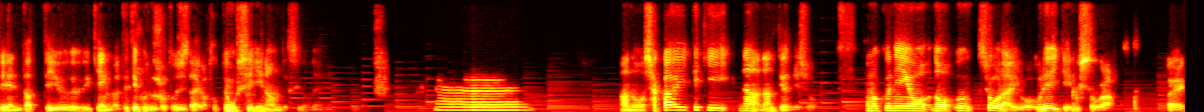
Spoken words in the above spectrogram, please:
えんだっていう意見が出てくること自体がとっても不思議なんですよね。うーん。あの、社会的な、なんて言うんでしょう。この国をの、うん、将来を憂いている人が、はい、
